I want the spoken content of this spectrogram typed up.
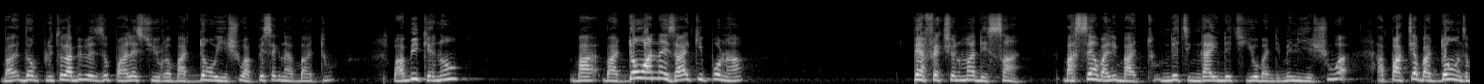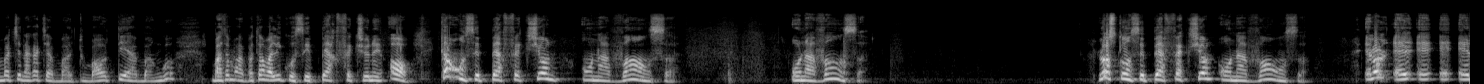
ba, donc plutôt la bible ezoparle sur badon oyo yeshua apesaki na bato. Babi ke non badon ba wana ezalaki mpona perfectionnement des saints ndeti ngai ndeti yo bandimeli yeshua. À partir kati ya bango perfectionner. Or quand on se perfectionne on avance. On avance. Lorsqu'on se perfectionne, on avance. Et,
